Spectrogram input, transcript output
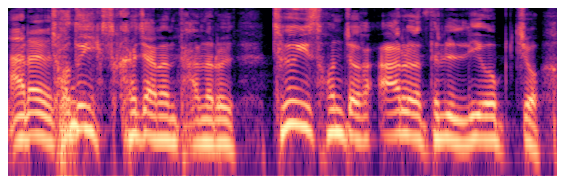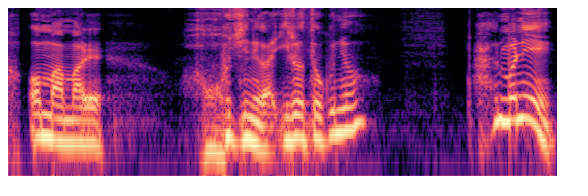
알아요. 저도 익숙하지 않은 단어를 저희 손자가 알아들을 리 없죠. 엄마 말에 호진이가 이러더군요. 할머니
